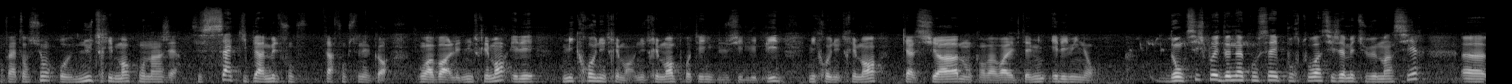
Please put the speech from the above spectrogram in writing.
on fait attention aux nutriments qu'on ingère. C'est ça qui permet de faire fonctionner le corps. Donc on va avoir les nutriments et les micronutriments. Nutriments, protéines, glucides, lipides, micronutriments, calcium, donc on va avoir les vitamines et les minéraux. Donc si je pouvais te donner un conseil pour toi si jamais tu veux mincir, euh,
